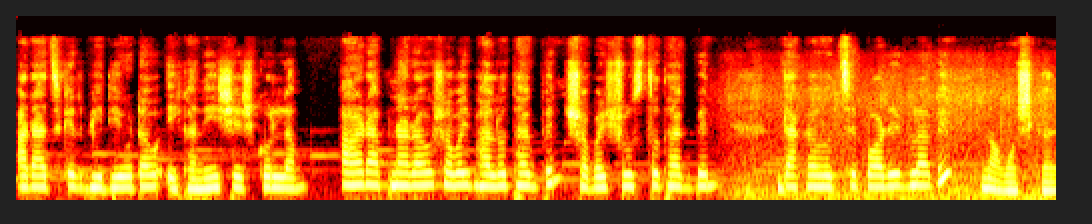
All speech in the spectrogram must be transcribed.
আর আজকের ভিডিওটাও এখানেই শেষ করলাম। আর আপনারাও সবাই ভালো থাকবেন, সবাই সুস্থ থাকবেন। দেখা হচ্ছে পরের ব্লগে নমস্কার।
